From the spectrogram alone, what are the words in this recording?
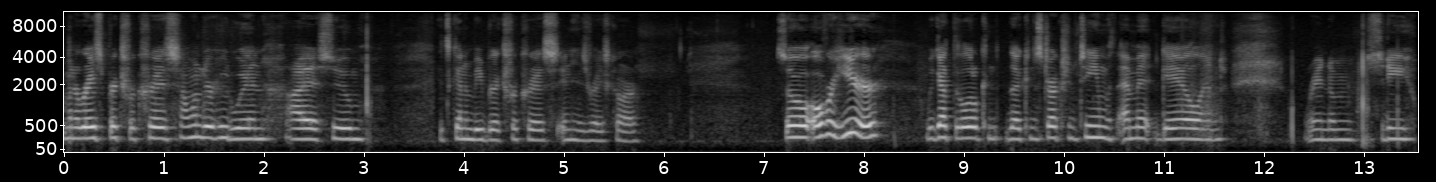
I'm going to race Bricks for Chris. I wonder who'd win. I assume it's going to be bricks for Chris in his race car. So over here, we got the little con the construction team with Emmet, Gail, and random city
